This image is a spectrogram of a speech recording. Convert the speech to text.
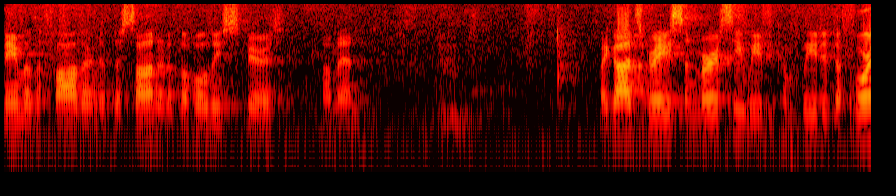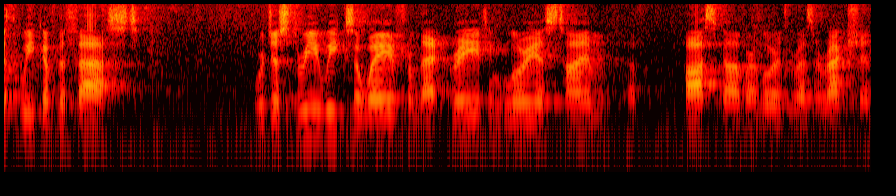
name of the Father, and of the Son, and of the Holy Spirit. Amen. By God's grace and mercy, we've completed the fourth week of the fast. We're just three weeks away from that great and glorious time of Pascha, of our Lord's resurrection,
